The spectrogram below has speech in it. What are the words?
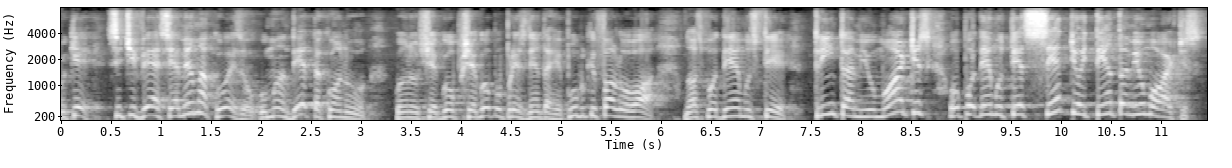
Porque se tivesse é a mesma coisa, o Mandetta, quando, quando chegou, para o presidente da República e falou: ó, nós podemos ter 30 mil mortes ou podemos ter 180 mil mortes.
